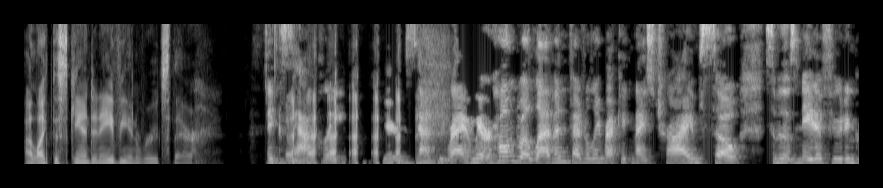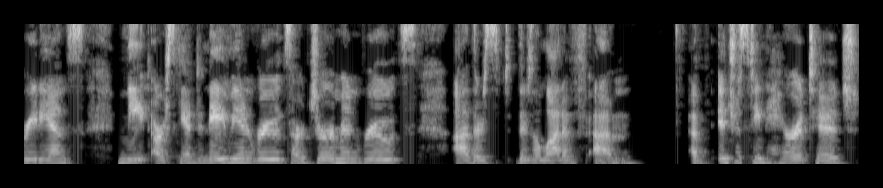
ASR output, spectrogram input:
I like the Scandinavian roots there. Exactly. You're exactly right. And we're home to 11 federally recognized tribes. So some of those native food ingredients meet our Scandinavian roots, our German roots. Uh, there's, there's a lot of, um, of interesting heritage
